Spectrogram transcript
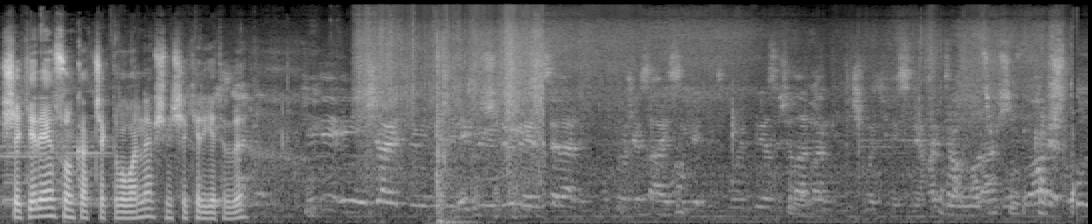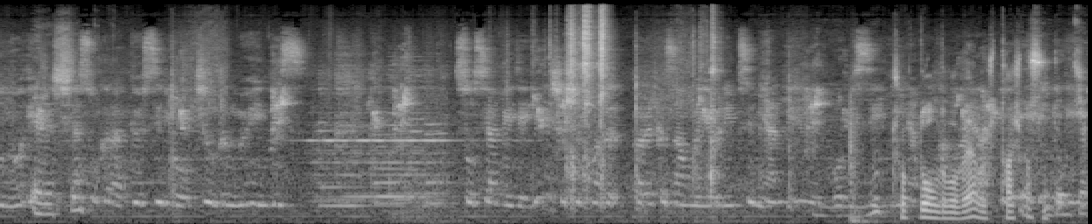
Şekeri en son katacaktı babaannem. Şimdi şekeri getirdi. Erisin. sokarak gösteriyor çılgın mühendis. Sosyal medyayı da şaşırtmadı. Para kazanmayı önemsemeyen birinin hobisi. Çok doldu bu be. Bu taşmasın. Dolacak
